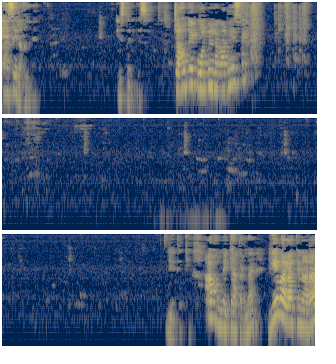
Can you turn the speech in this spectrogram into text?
ऐसे रखना है। इस तरीके से। चाहो तो एक कॉल पिन लगा दें इस पे ये देखिए अब हमने क्या करना है? ये वाला किनारा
